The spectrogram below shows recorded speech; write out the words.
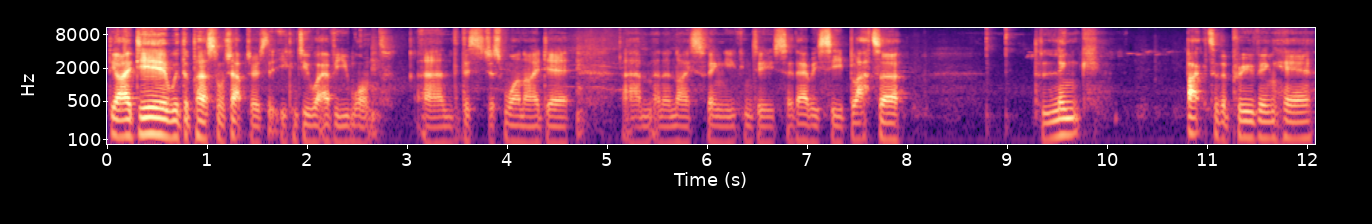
the idea with the personal chapter is that you can do whatever you want, and this is just one idea um, and a nice thing you can do. So there we see Blatta, the link back to the proving here,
